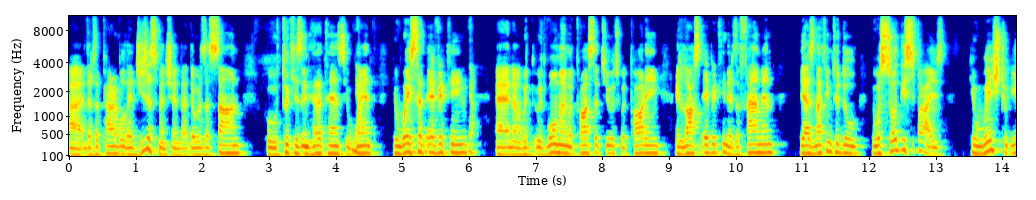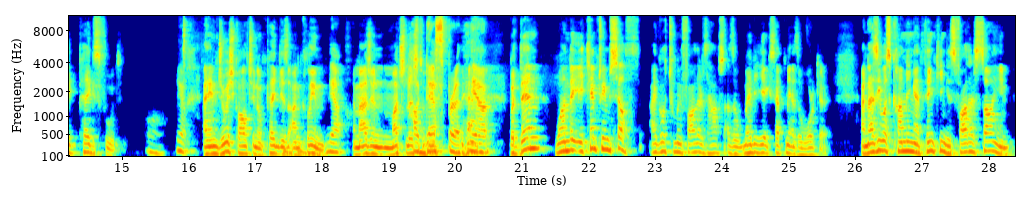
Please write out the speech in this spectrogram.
uh, there's a parable that Jesus mentioned that there was a son who took his inheritance, he Yeah. went, he wasted everything, Yeah. and uh, with, with women, with prostitutes, with partying, he lost everything. There's a famine. He has nothing to do. He was so despised, he wished to eat pig's food. Oh, yeah. And in Jewish culture, you know, pig is unclean. Yeah. Imagine much less How desperate. Yeah. Yeah. But then one day he came to himself. I go to my father's house as a maybe he accept me as a worker. And as he was coming and thinking, his father saw him.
